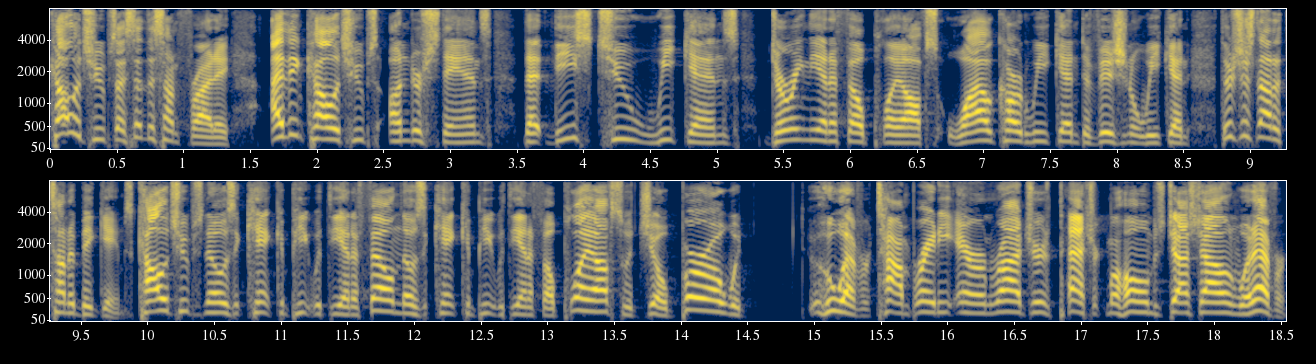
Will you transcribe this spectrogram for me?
college hoops. I said this on Friday. I think college hoops understands that these two weekends during the NFL playoffs, wild card weekend, divisional weekend, there's just not a ton of big games. College hoops knows it can't compete with the NFL, knows it can't compete with the NFL playoffs, with Joe Burrow, with whoever, Tom Brady, Aaron Rodgers, Patrick Mahomes, Josh Allen, whatever.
